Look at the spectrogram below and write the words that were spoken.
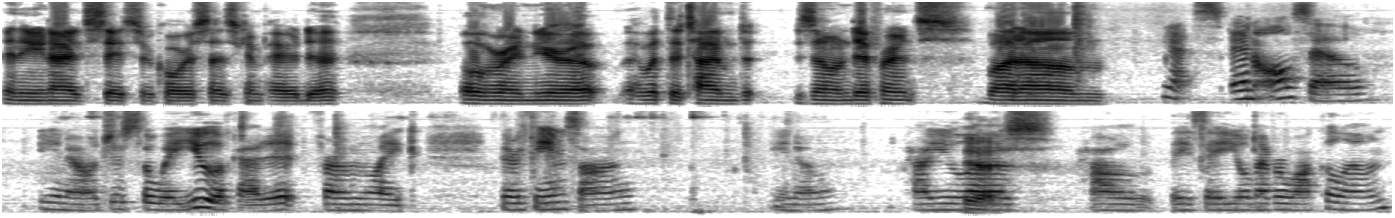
in the United States, of course, as compared to over in Europe with the time d- zone difference. But um, Yes, and also, you know, just the way you look at it from like their theme song, you know, how you love yes, how they say you'll never walk alone.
